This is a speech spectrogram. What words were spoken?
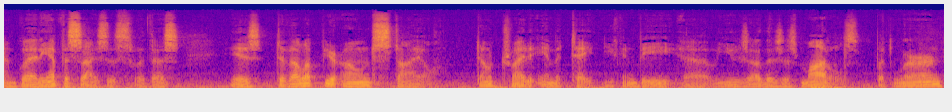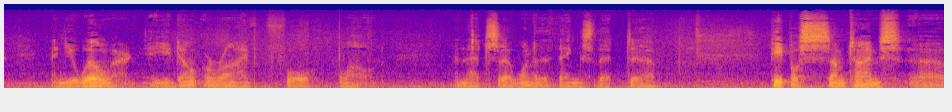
I'm glad he emphasized this with us, is develop your own style. Don't try to imitate. You can be uh, use others as models, but learn, and you will learn. You don't arrive full blown. And that's uh, one of the things that uh, people sometimes uh,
